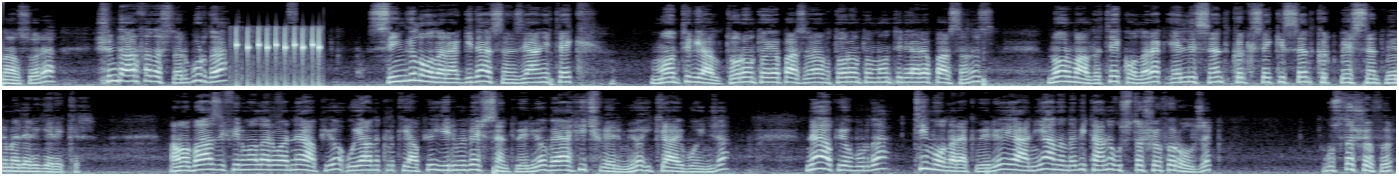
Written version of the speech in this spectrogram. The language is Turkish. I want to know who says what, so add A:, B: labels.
A: Ondan sonra şimdi arkadaşlar burada single olarak giderseniz yani tek Montreal, Toronto yaparsanız Toronto, Montreal yaparsanız normalde tek olarak 50 cent, 48 cent, 45 cent vermeleri gerekir. Ama bazı firmalar var ne yapıyor? Uyanıklık yapıyor. 25 cent veriyor veya hiç vermiyor 2 ay boyunca. Ne yapıyor burada? Tim olarak veriyor. Yani yanında bir tane usta şoför olacak. Usta şoför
